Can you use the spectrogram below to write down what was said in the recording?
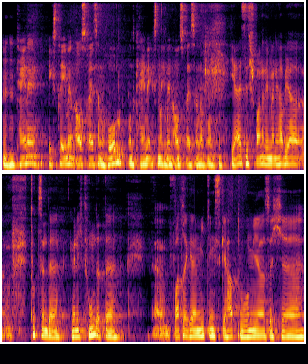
Mhm. Keine extremen Ausreißer nach oben und keine extremen Ausreißer nach unten. Ja, es ist spannend. Ich meine, ich habe ja Dutzende, wenn nicht Hunderte äh, Vorträge, Meetings gehabt, wo mir solche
